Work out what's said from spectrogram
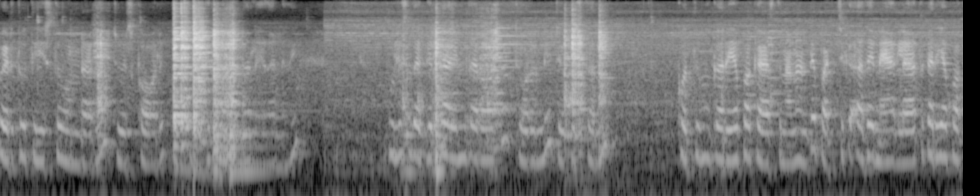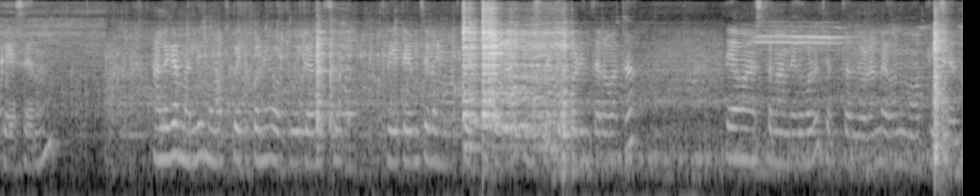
పెడుతూ తీస్తూ ఉండాలి. చూసుకోవాలి. దగ్గరగా లేదనేది. పులుసు దగ్గరగా అయిన తర్వాత చూడండి చూపిస్తాను. కొత్తిమీర కరివేపాకు వేస్తున్నాను. అంటే పచ్చి అదే నే లేత కరివేపాకు వేసాను. అలాగే మళ్ళీ మూత పెట్టుకొని ఒక టూ టైమ్స్ త్రీ టైమ్స్ ఇలా మూత పెట్టుకోవాలి. పులుసు దగ్గర పడిన తర్వాత ఏం అనేది కూడా చెప్తాను చూడండి. అవన్నీ మూత తీసాను.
